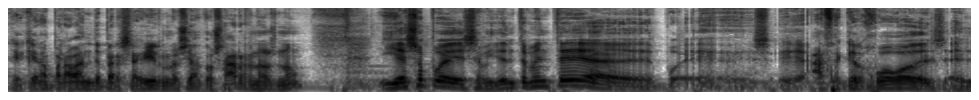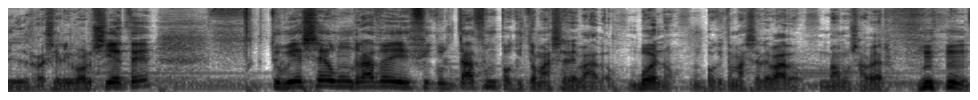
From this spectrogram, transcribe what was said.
que, no paraban de perseguirnos y acosarnos, ¿no? Y eso pues evidentemente eh, pues, eh, hace que el juego del Resident Evil 7 tuviese un grado de dificultad un poquito más elevado. Bueno, un poquito más elevado, vamos a ver.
